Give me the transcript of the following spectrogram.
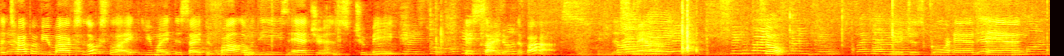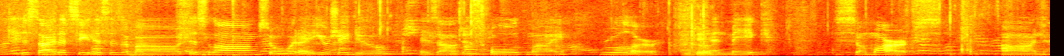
the top of your box looks like, you might decide to follow these edges to make the side of the box in this manner. Say goodbye So- to your friend, Jay. You just go ahead and decide, let's see, this is about this long, so what I usually do is I'll just hold my ruler Okay. and make some marks on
